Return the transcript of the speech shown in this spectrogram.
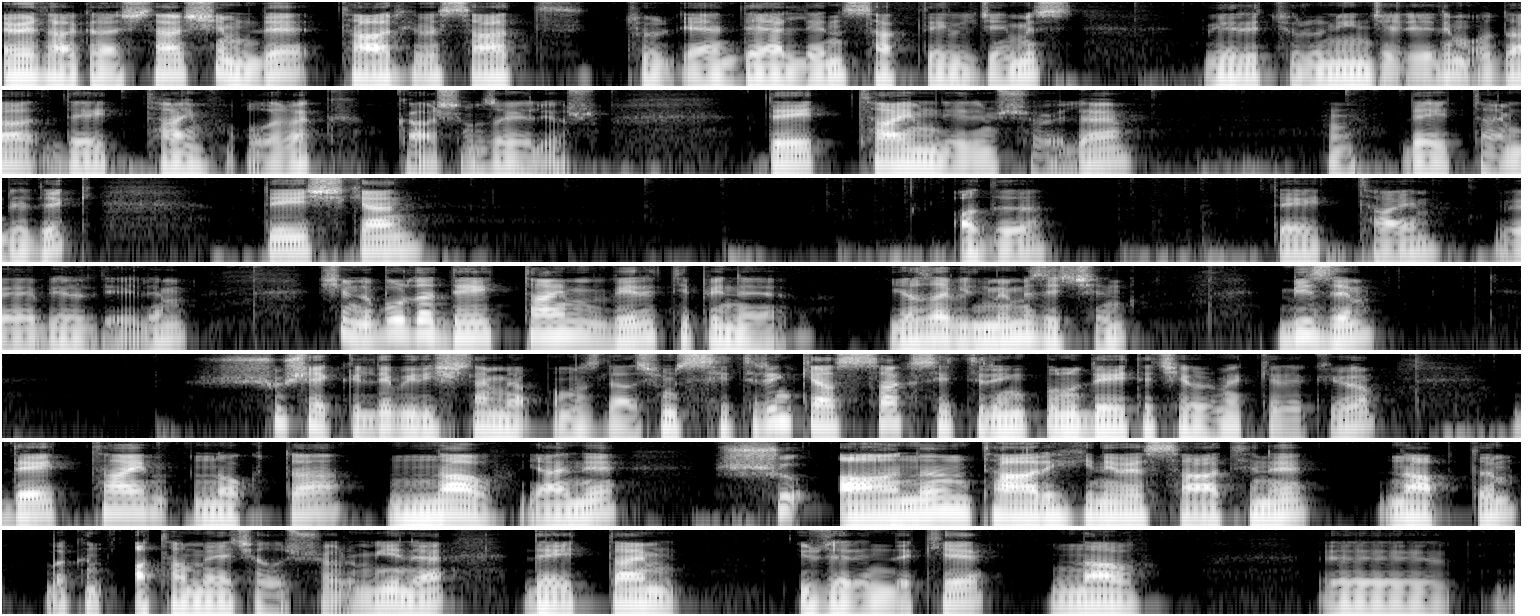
Evet arkadaşlar şimdi tarih ve saat tür yani değerlerini saklayabileceğimiz veri türünü inceleyelim. O da date time olarak karşımıza geliyor. Date time diyelim şöyle. Hı, date time dedik. Değişken adı date time ve 1 diyelim. Şimdi burada date time veri tipini yazabilmemiz için bizim şu şekilde bir işlem yapmamız lazım. Şimdi string yazsak string bunu date'e çevirmek gerekiyor. Datetime nokta now yani şu anın tarihini ve saatini ne yaptım? Bakın atamaya çalışıyorum. Yine datetime üzerindeki now e,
